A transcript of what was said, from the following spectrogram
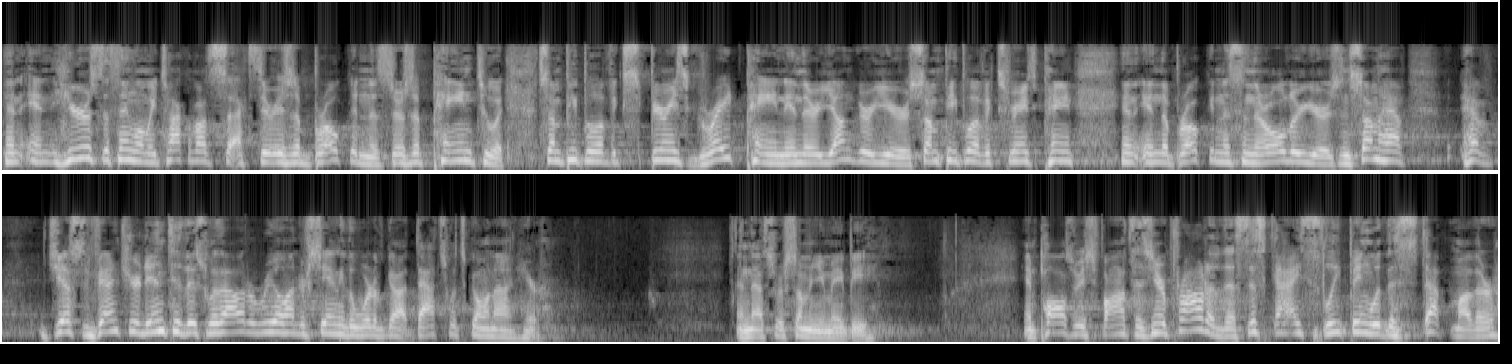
and, and here's the thing when we talk about sex, there is a brokenness, there's a pain to it. Some people have experienced great pain in their younger years. Some people have experienced pain in, in the brokenness in their older years. And some have, have just ventured into this without a real understanding of the Word of God. That's what's going on here. And that's where some of you may be. And Paul's response is, you're proud of this. This guy's sleeping with his stepmother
